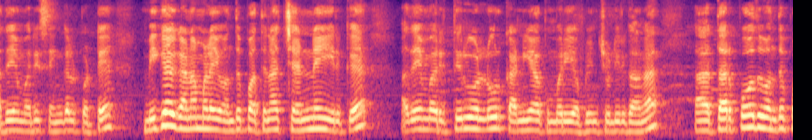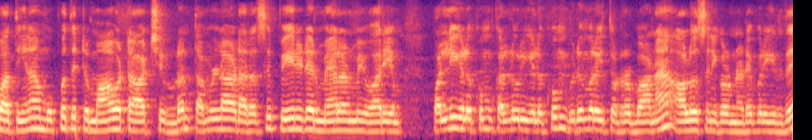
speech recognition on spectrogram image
அதே மாதிரி செங்கல்பட்டு மிக கனமழை வந்து பார்த்தீங்கன்னா சென்னை இருக்குது அதே மாதிரி திருவள்ளூர் கன்னியாகுமரி அப்படின்னு சொல்லியிருக்காங்க. தற்போது வந்து பார்த்தீங்கன்னா முப்பத்தெட்டு மாவட்ட ஆட்சியர்களுடன் தமிழ்நாடு அரசு பேரிடர் மேலாண்மை வாரியம் பள்ளிகளுக்கும் கல்லூரிகளுக்கும் விடுமுறை தொடர்பான ஆலோசனைகள் நடைபெறுகிறது.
